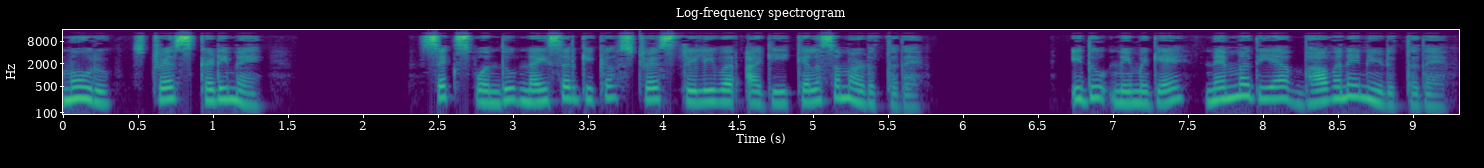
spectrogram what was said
ಮೂರು, ಸ್ಟ್ರೆಸ್ ಕಡಿಮೆ. ಸೆಕ್ಸ್ ಒಂದು ನೈಸರ್ಗಿಕ ಸ್ಟ್ರೆಸ್ ರಿಲೀವರ್ ಆಗಿ ಕೆಲಸ ಮಾಡುತ್ತದೆ. ಇದು ನಿಮಗೆ ನೆಮ್ಮದಿಯ ಭಾವನೆ ನೀಡುತ್ತದೆ.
